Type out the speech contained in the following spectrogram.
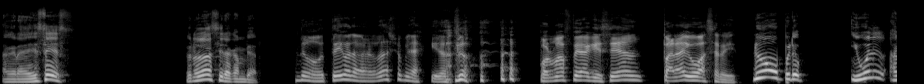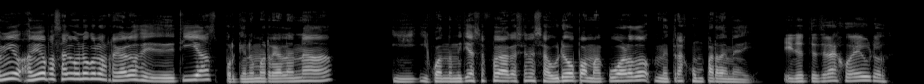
Agradeces. Pero la vas a ir a cambiar. No, te digo la verdad, yo me las quedo. ¿no? Por más fea que sean, para algo va a servir. No, pero igual a mí, a mí me pasa algo no con los regalos de, de tías, porque no me regalan nada. Y, y cuando mi tía se fue de vacaciones a Europa, me acuerdo, me trajo un par de medias. ¿Y no te trajo euros?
